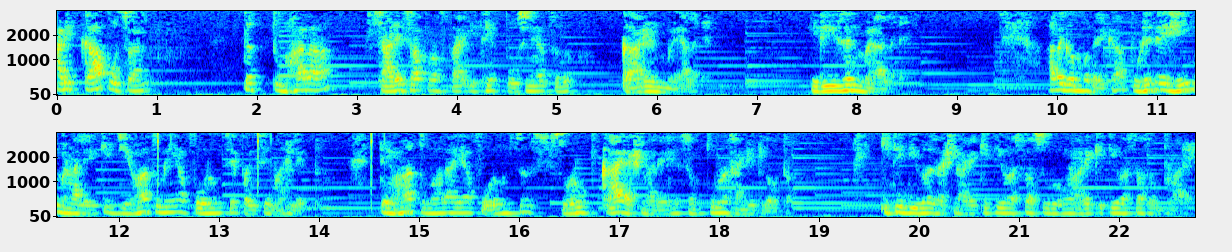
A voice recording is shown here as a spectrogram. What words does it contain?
आणि का पोचाल? तर तुम्हाला साडेसात वाजता इथे पोचण्याचं कारण मिळालंय. रिझन मिळालंय. आता गंमत आहे का? पुढे ते हेही म्हणाले की जेव्हा तुम्ही या फोरमचे पैसे भरलेत तेव्हा तुम्हाला या फोरमचं स्वरूप काय असणार आहे हे संपूर्ण सांगितलं होतं. किती दिवस असणार आहे किती वाजता सुरू होणार आहे किती वाजता संपणार आहे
